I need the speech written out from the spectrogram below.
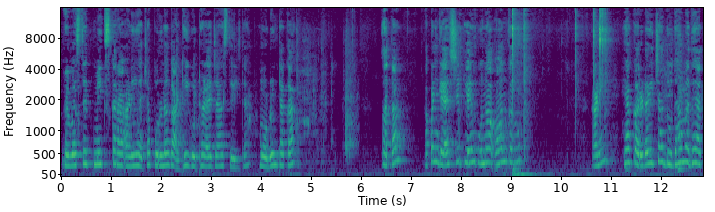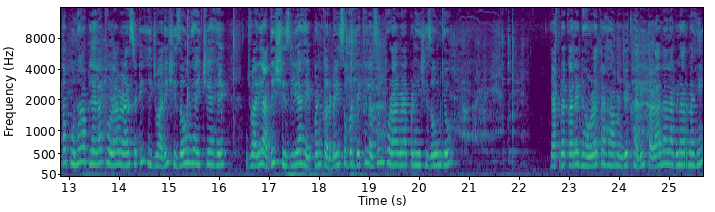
व्यवस्थित मिक्स करा आणि ह्याच्या पूर्ण गाठी गुठळ्या ज्या असतील त्या मोडून टाका. आता आपण गॅसची फ्लेम पुन्हा ऑन करू. आणि ह्या करडईच्या दुधामध्ये आता पुन्हा आपल्याला थोड्या वेळासाठी ही ज्वारी शिजवून घ्यायची आहे. ज्वारी आधीच शिजली आहे पण करडईसोबत देखील अजून थोडा वेळ आपण ही शिजवून घेऊ. या प्रकारे ढवळत राहा म्हणजे खाली तळाला लागणार नाही.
